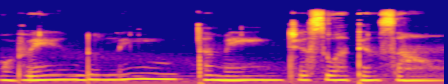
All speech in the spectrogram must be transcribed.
Movendo lentamente a sua atenção,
